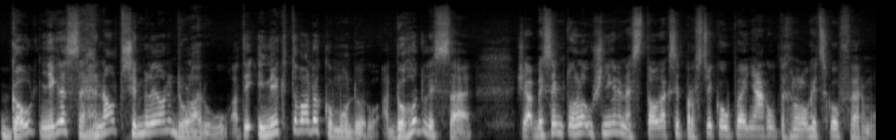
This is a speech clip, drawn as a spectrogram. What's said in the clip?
Gold někde sehnal 3 miliony dolarů a ty injektoval do Commodoru a dohodli se, že aby se jim tohle už nikdy nestalo, tak si prostě koupí nějakou technologickou firmu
